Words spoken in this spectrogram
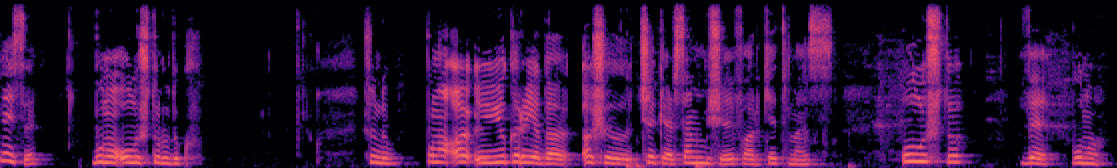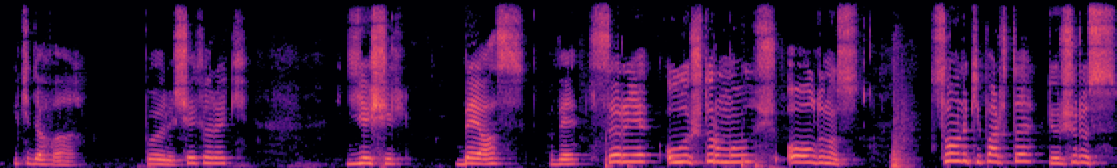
Neyse. Bunu oluşturduk. Şimdi buna yukarı ya da aşağı çekersem bir şey fark etmez. Oluştu. Ve bunu iki defa böyle çekerek yeşil, beyaz ve sarıyı oluşturmuş oldunuz. Sonraki partta görüşürüz.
